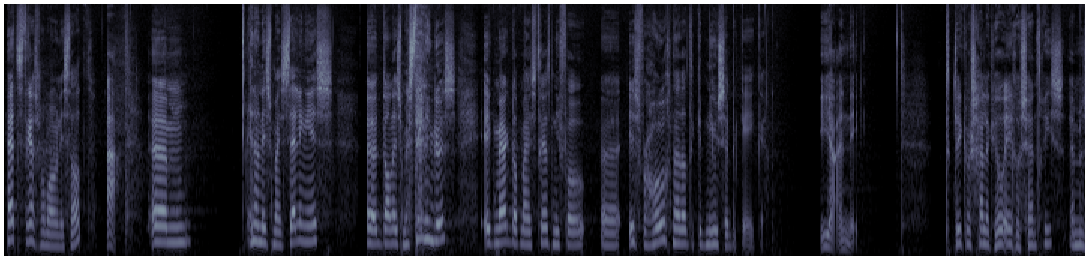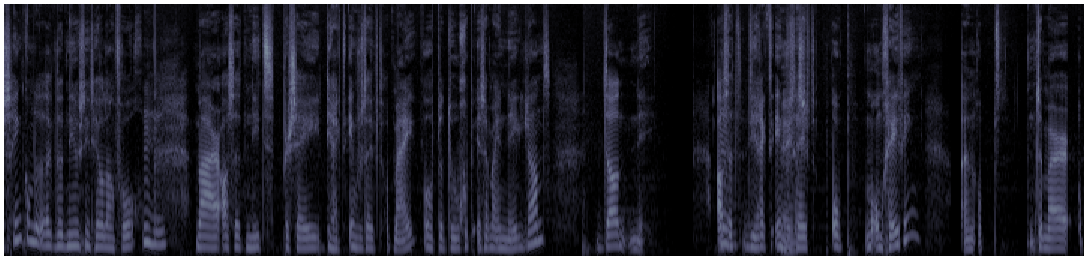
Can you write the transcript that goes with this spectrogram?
Het stresshormoon is dat. Ah. Ehm, en dan is mijn stelling is, eh, dan is mijn stelling dus, ik merk dat mijn stressniveau eh, is verhoogd nadat ik het nieuws heb bekeken. Ja en nee. Het klinkt waarschijnlijk heel egocentrisch. En misschien komt het dat ik het nieuws niet heel lang volg. Maar als het niet per se direct invloed heeft op mij of op de doelgroep, is er maar in Nederland, dan nee. Als Mm. het direct invloed Eens. heeft op mijn omgeving en op, maar, op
